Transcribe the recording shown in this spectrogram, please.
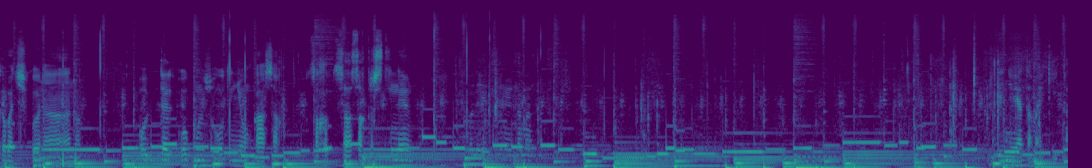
kabatch ko na ano, wag wag mo suotin yung kasak sa sa yun. Maliit na yun naman. Niyo yata makikita.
